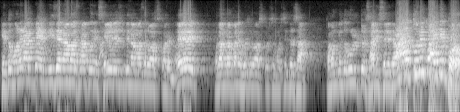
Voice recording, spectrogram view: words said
কিন্তু মনে রাখবেন, নিজে নামাজ না পড়ে ছেলেরে যদি নামাজের ওয়াজ করেন, এই গোলাম রাব্বানি হুজুর ওয়াজ করছে, মসজিদে যা। তখন কিন্তু উল্টো ঝাড়ি ছেলে দেয়। তুমি পড়ো?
